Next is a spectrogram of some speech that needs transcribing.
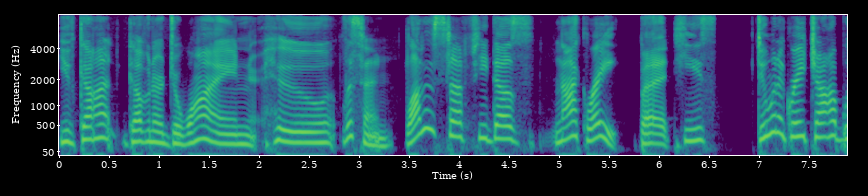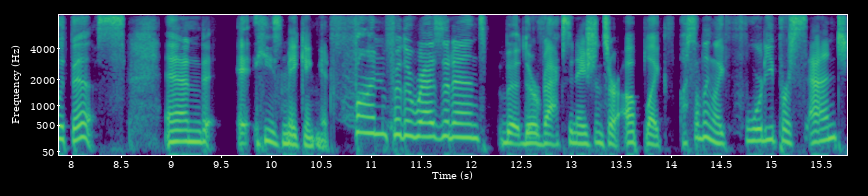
you've got Governor DeWine, who, listen, a lot of stuff he does, not great, but he's doing a great job with this. And he's making it fun for the residents. Their vaccinations are up like something like 40%.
